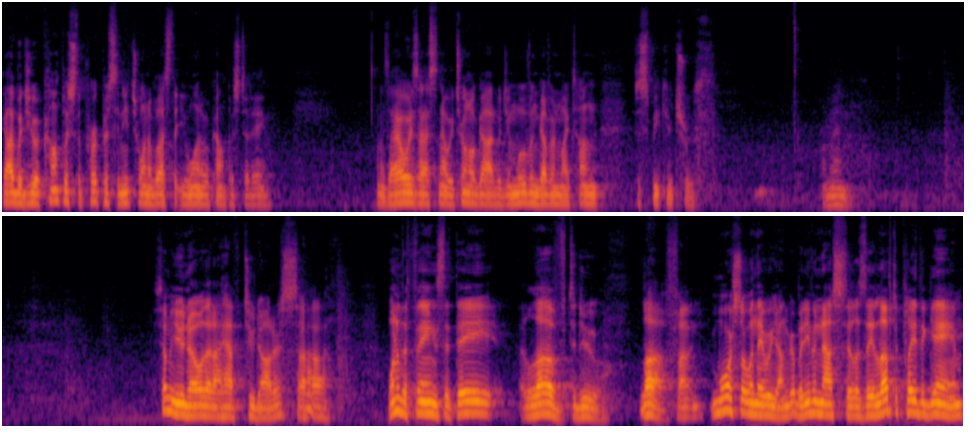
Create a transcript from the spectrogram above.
God, would you accomplish the purpose in each one of us that you want to accomplish today? And as I always ask now, eternal God, would you move and govern my tongue to speak your truth? Amen. Some of you know that I have two daughters. Uh, one of the things that they love to do, love, uh, more so when they were younger, but even now still, is they love to play the game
